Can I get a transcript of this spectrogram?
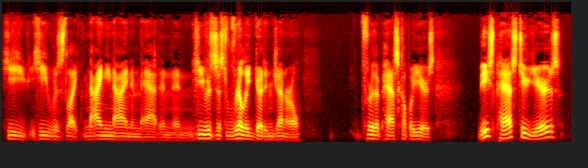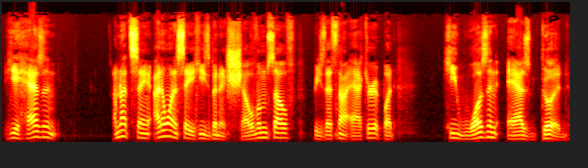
he he was like 99 in Madden and he was just really good in general for the past couple years. These past 2 years, he hasn't I'm not saying I don't want to say he's been a shell of himself because that's not accurate, but he wasn't as good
